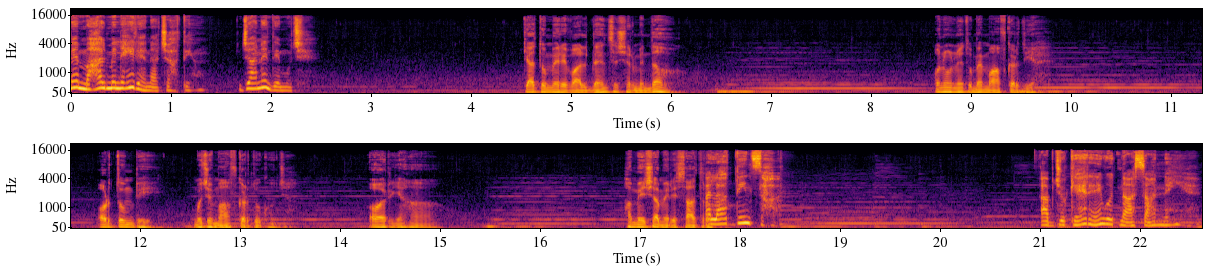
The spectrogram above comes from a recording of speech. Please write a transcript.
मैं महल में नहीं रहना चाहती हूँ। जाने दे मुझे। क्या तुम मेरे वालदेन से शर्मिंदा हो? उन्होंने तुम्हें माफ़ कर दिया है। और तुम भी मुझे माफ़ कर दो गुंजा और यहाँ हमेशा मेरे साथ रहो। अलाउद्दीन साहब आप जो कह रहे हैं वो इतना आसान नहीं है।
